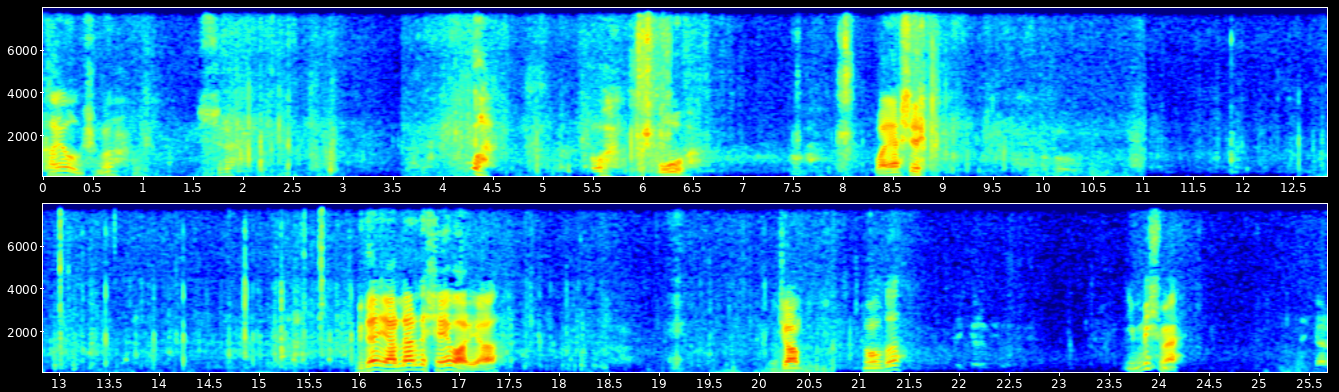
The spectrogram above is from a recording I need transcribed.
Kaya olmuş mu? Bir sürü. Oh. Oh. Oh. Bayağı şey. Bir de yerlerde şey var ya. Cam. Ne oldu? İnmiş mi? Teker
